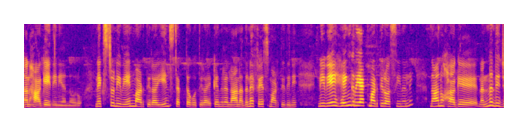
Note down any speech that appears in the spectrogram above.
ನಾನು ಹಾಗೇ ಇದ್ದೀನಿ ಅನ್ನೋರು. ನೆಕ್ಸ್ಟು ನೀವೇನು ಮಾಡ್ತೀರಾ, ಏನು ಸ್ಟೆಪ್ ತಗೋತೀರಾ? ಯಾಕೆಂದರೆ ನಾನು ಅದನ್ನೇ ಫೇಸ್ ಮಾಡ್ತಿದ್ದೀನಿ. ನೀವೇ ಹೆಂಗೆ ರಿಯಾಕ್ಟ್ ಮಾಡ್ತೀರೋ ಆ ಸೀನಲ್ಲಿ ನಾನು ಹಾಗೆ ನನ್ನ ನಿಜ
